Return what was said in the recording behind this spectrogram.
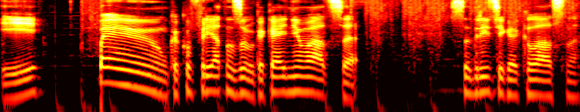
и... Пэм! Какой приятный звук, какая анимация. Смотрите, как классно.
